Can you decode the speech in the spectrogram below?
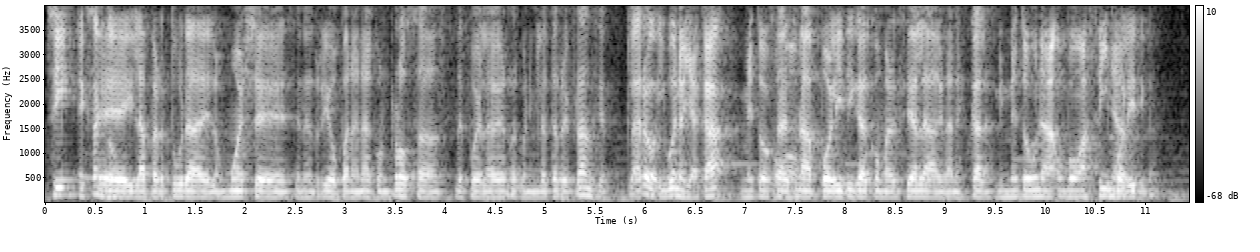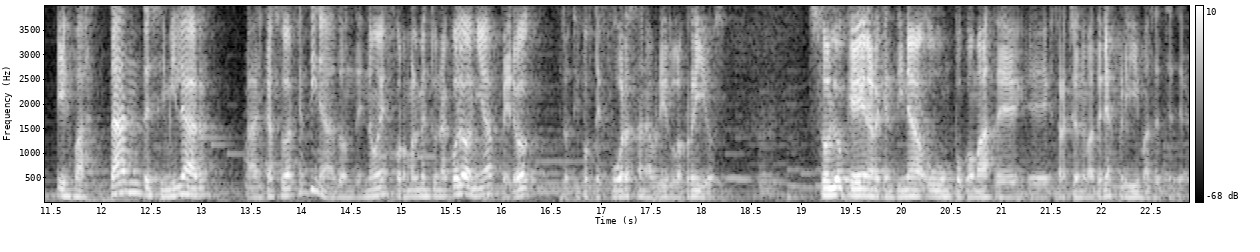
Sí, exacto. Eh, y la apertura de los muelles en el río Paraná con Rosas después de la guerra con Inglaterra y Francia. Claro, y bueno, y acá meto O sea, es una política comercial a gran escala. Me meto una un poco más fina. Política. Es bastante similar al caso de Argentina, donde no es formalmente una colonia, pero los tipos te fuerzan a abrir los ríos. Solo que en Argentina hubo un poco más de eh, extracción de materias primas, etcétera.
